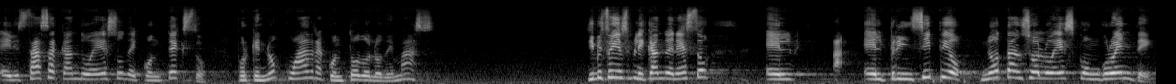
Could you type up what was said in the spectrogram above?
estás sacando eso de contexto porque no cuadra con todo lo demás. ¿Sí me estoy explicando en esto? El, el principio no tan solo es congruente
